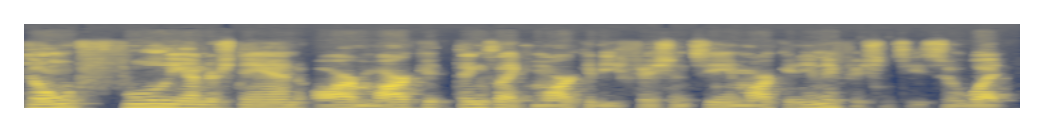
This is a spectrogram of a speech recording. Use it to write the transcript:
don't fully understand are market things like market efficiency and market inefficiency. So what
